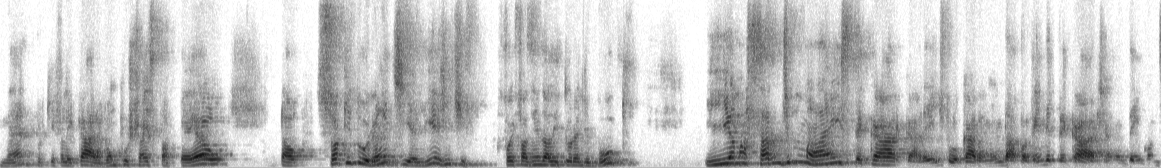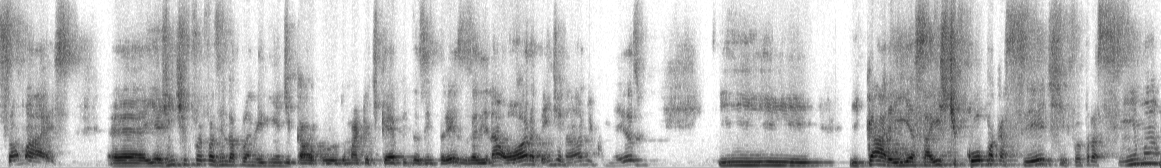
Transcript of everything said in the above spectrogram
né? Porque falei, cara, vamos puxar esse papel tal. Só que durante ali a gente foi fazendo a leitura de book e amassaram demais pecar, cara. A gente falou, cara, não dá para vender pecar, já não tem condição mais. É, e a gente foi fazendo a planilhinha de cálculo do market cap das empresas ali na hora, bem dinâmico mesmo. E, e cara, e açaí esticou para cacete, foi para cima.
